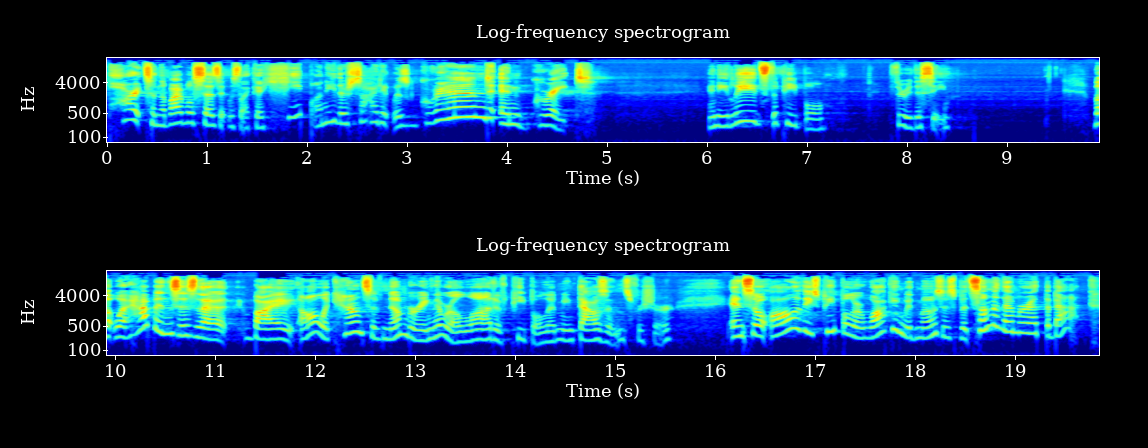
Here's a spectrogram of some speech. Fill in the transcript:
parts. And the Bible says it was like a heap on either side. It was grand and great. And he leads the people through the sea. But what happens is that, by all accounts of numbering, there were a lot of people, I mean, thousands for sure. And so all of these people are walking with Moses, but some of them are at the back.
